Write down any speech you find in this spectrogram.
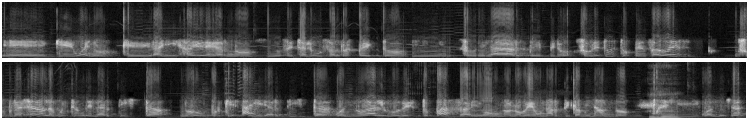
Eh, que bueno, que ahí Heidegger nos, nos echa luz al respecto y sobre el arte, pero sobre todo estos pensadores subrayaron la cuestión del artista, ¿no? Porque hay artista cuando algo de esto pasa, uno no ve un arte caminando, y cuando ya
